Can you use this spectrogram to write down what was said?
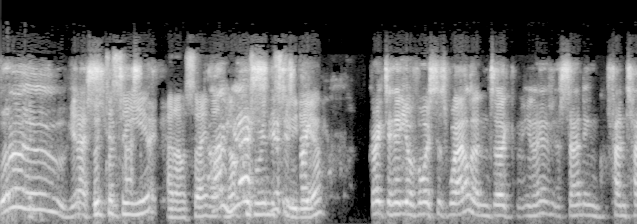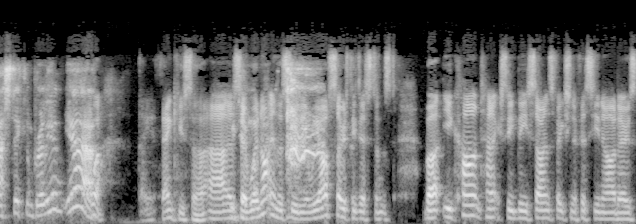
Whoa! Yes. Good to fantastic. see you. And I'm saying that oh, not because yes, we're in the yes, studio great to hear your voice as well, and uh, you know, sounding fantastic and brilliant. Yeah. Well, thank you, sir. Uh, so we're not in the studio; we are socially distanced, but you can't actually be science fiction aficionados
